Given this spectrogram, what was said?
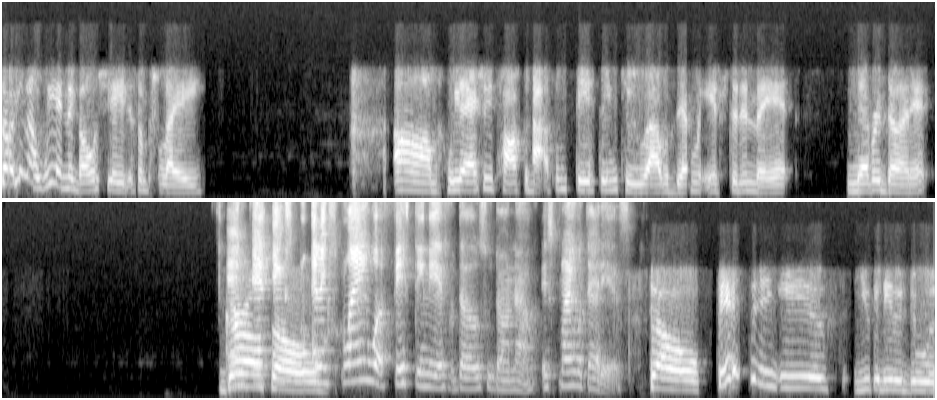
so, you know, we had negotiated some play. Um, we actually talked about some fisting too. I was definitely interested in that. Never done it. Girl, and, and, so and explain what fisting is for those who don't know. Explain what that is. so fisting is you can either do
